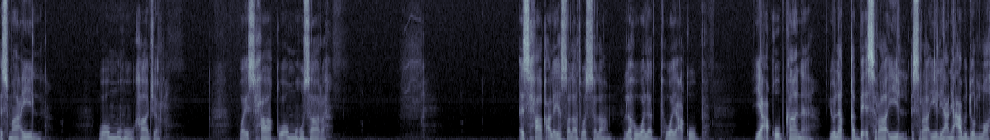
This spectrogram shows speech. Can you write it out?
إسماعيل وأمه هاجر وإسحاق وأمه سارة. إسحاق عليه الصلاة والسلام له ولد هو يعقوب. يعقوب كان يلقب بإسرائيل. إسرائيل يعني عبد الله.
